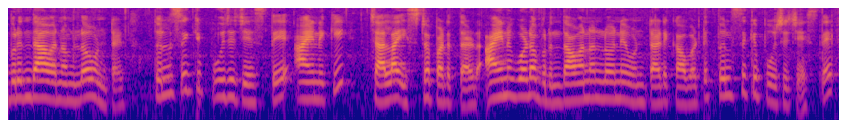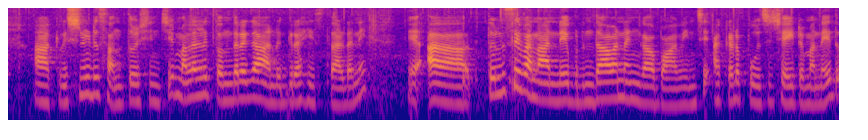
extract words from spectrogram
బృందావనంలో ఉంటాడు. తులసికి పూజ చేస్తే ఆయనకి చాలా ఇష్టపడతాడు. ఆయన కూడా బృందావనంలోనే ఉంటాడు కాబట్టి తులసికి పూజ చేస్తే ఆ కృష్ణుడు సంతోషించి మనల్ని తొందరగా అనుగ్రహిస్తాడని ఆ తులసి వనాన్ని బృందావనంగా భావించి అక్కడ పూజ చేయటం అనేది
